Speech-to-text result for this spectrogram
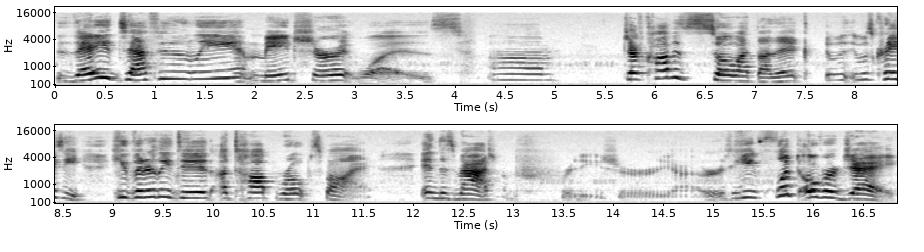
they definitely made sure it was. Um, Jeff Cobb is so athletic. It was, it was crazy. He literally did a top rope spot in this match. I'm pretty sure, yeah. Or he flipped over Jay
